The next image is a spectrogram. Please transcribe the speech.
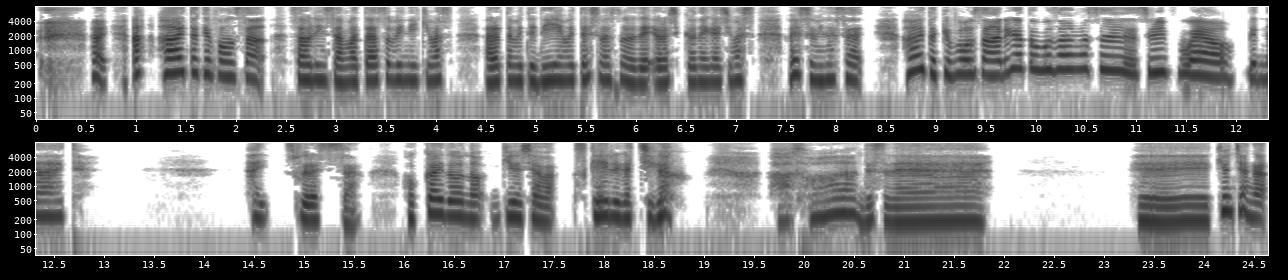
はい。あ、はい、タケポンさん。サオリンさん、また遊びに行きます。改めて DM いたしますので、よろしくお願いします。おやすみなさい。はい、タケポンさん、ありがとうございます。sleep well.good night. はい、スプラッシュさん。北海道の牛舎はスケールが違う。あ、そうなんですね。へえ、キュンちゃんが、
